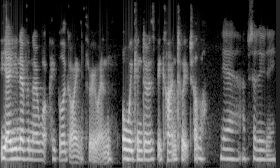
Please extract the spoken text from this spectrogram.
yeah, you never know what people are going through, and all we can do is be kind to each other. Yeah, absolutely.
